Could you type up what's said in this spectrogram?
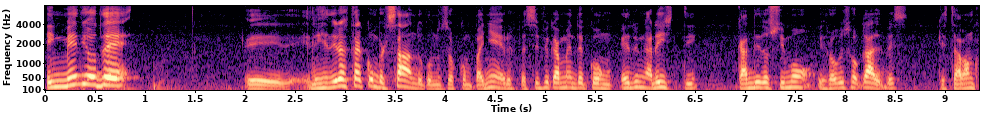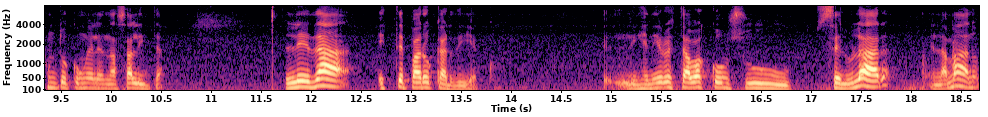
en medio de eh, el ingeniero está conversando con nuestros compañeros, específicamente con Edwin Aristi, Cándido Simón y Robinson Galvez, que estaban junto con él en la salita, le da este paro cardíaco. El ingeniero estaba con su celular en la mano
